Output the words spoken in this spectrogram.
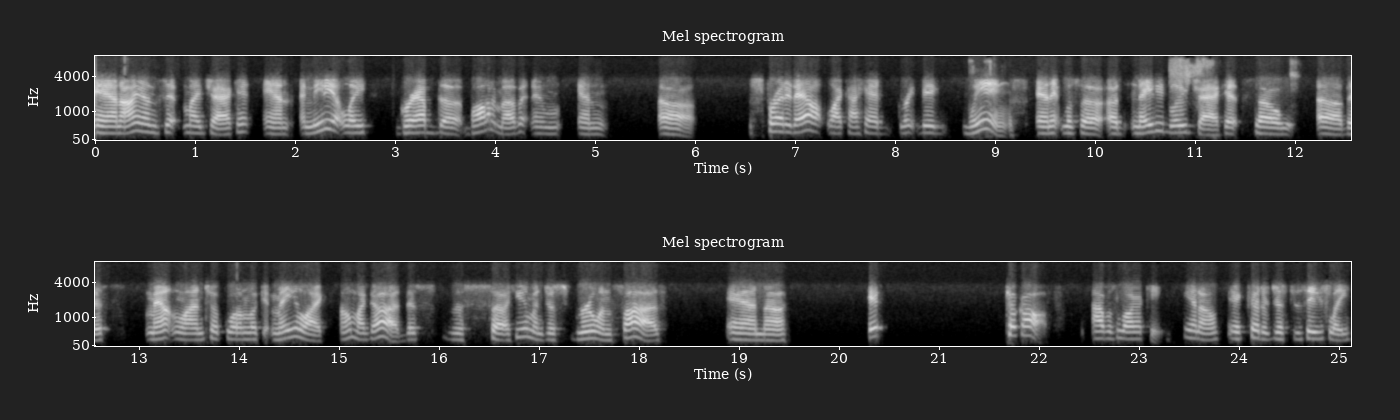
and i unzipped my jacket and immediately grabbed the bottom of it and and uh spread it out like i had great big wings. And it was a, a navy blue jacket. So uh this mountain lion took one look at me like oh my god this this uh, human just grew in size. And uh it took off. I was lucky you know it could have just as easily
